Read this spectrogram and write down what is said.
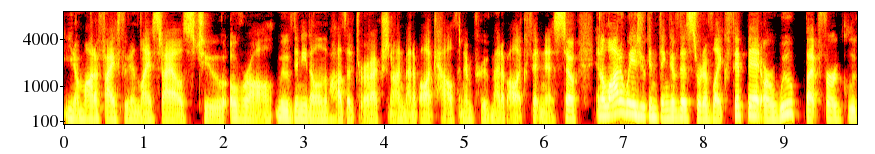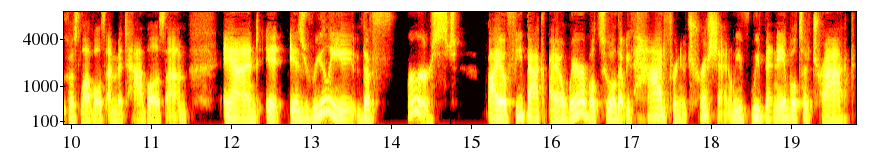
you know modify food and lifestyles to overall move the needle in the positive direction on metabolic health and improve metabolic fitness. So in a lot of ways you can think of this sort of like fitbit or whoop but for glucose levels and metabolism. And it is really the first biofeedback biowearable tool that we've had for nutrition. We've we've been able to track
